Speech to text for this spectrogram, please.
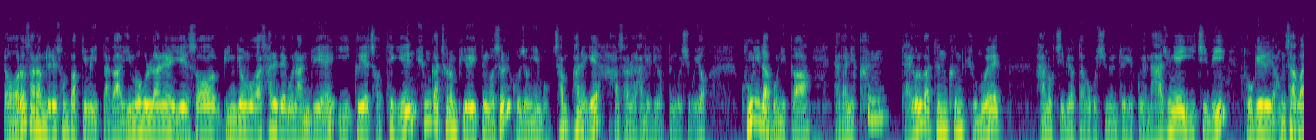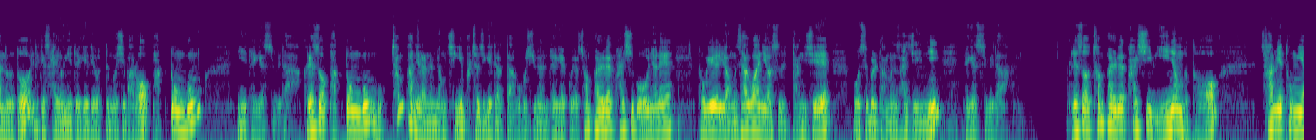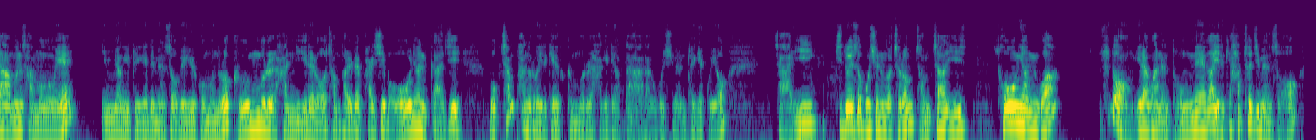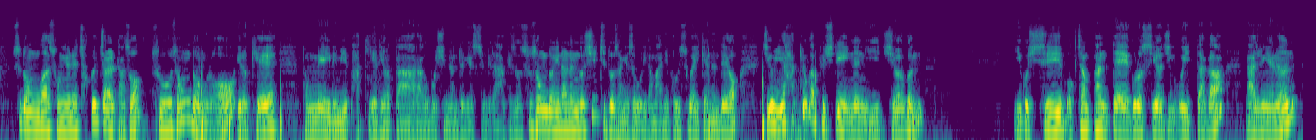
여러 사람들이 손바뀜이 있다가 이모군란에 의해서 민경호가 살해되고 난 뒤에 이 그의 저택인 흉가처럼 비어있던 것을 고종이 목참판에게 하사를 하게 되었던 것이고요. 궁이다 보니까 대단히 큰 대궐 같은 큰 규모의 한옥집이었다고 보시면 되겠고요. 나중에 이 집이 독일 영사관으로도 이렇게 사용이 되게 되었던 것이 바로 박동궁이 되겠습니다. 그래서 박동궁 목참판이라는 명칭이 붙여지게 되었다고 보시면 되겠고요. 1885년에 독일 영사관이었을 당시의 모습을 담은 사진이 되겠습니다. 그래서 1882년부터 참의 통일하문 사무에 임명이 되게 되면서 외교 고문으로 근무를 한 이래로 1885년까지 목참판으로 이렇게 근무를 하게 되었다라고 보시면 되겠고요. 자, 이 지도에서 보시는 것처럼 점차 이 송현과 수동이라고 하는 동네가 이렇게 합쳐지면서 수동과 송현의 첫 글자를 타서 수성동으로 이렇게 동네 이름이 바뀌게 되었다라고 보시면 되겠습니다. 그래서 수성동이라는 것이 지도상에서 우리가 많이 볼 수가 있겠는데요. 지금 이 학교가 표시되어 있는 이 지역은 이곳이 목참판 댁으로 쓰여지고 있다가 나중에는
